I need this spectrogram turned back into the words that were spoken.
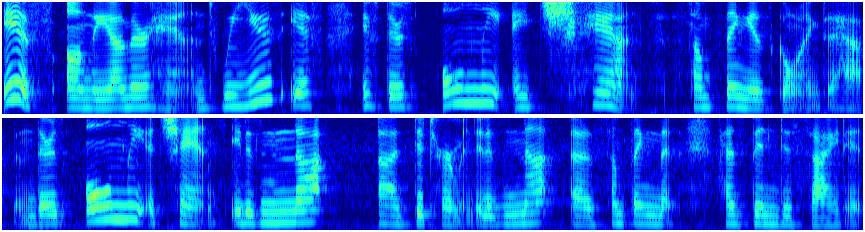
If, on the other hand, we use if if there's only a chance something is going to happen. There's only a chance. It is not uh, determined. It is not uh, something that has been decided.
